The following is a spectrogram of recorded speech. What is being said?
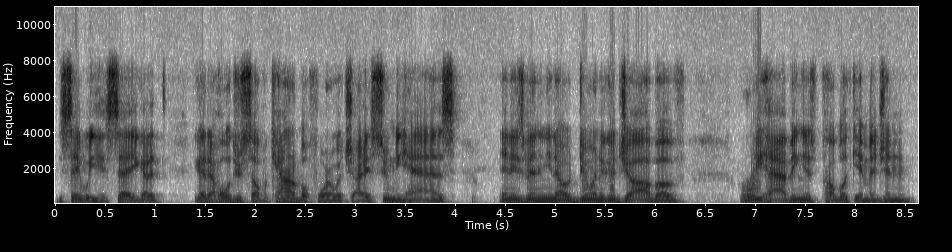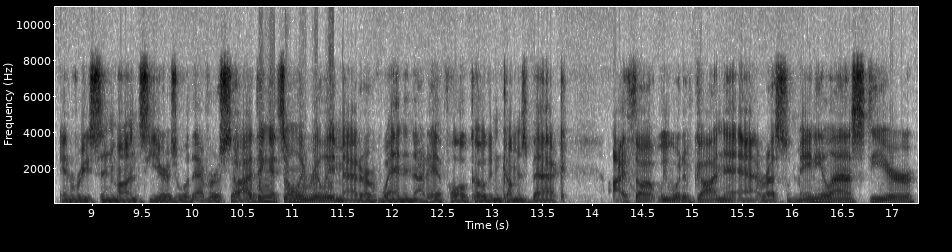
You say what you say. You got to you got to hold yourself accountable for it, which I assume he has and he's been you know doing a good job of rehabbing his public image in in recent months years whatever so i think it's only really a matter of when and not if hulk hogan comes back i thought we would have gotten it at wrestlemania last year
